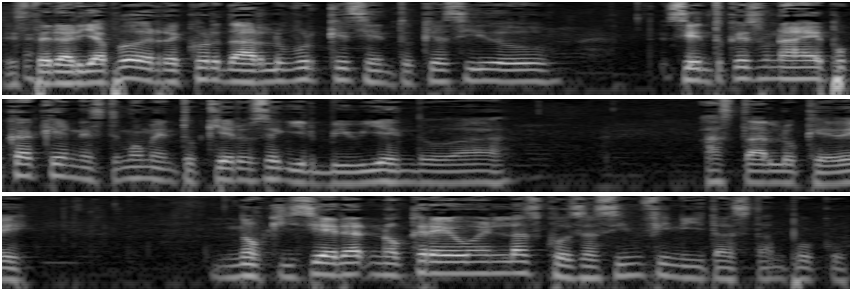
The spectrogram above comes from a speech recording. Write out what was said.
Esperaría poder recordarlo porque siento que ha sido, siento que es una época que en este momento quiero seguir viviendo a- hasta lo que dé. No quisiera, no creo en las cosas infinitas tampoco.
